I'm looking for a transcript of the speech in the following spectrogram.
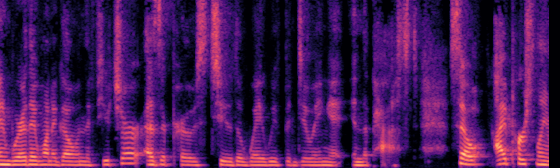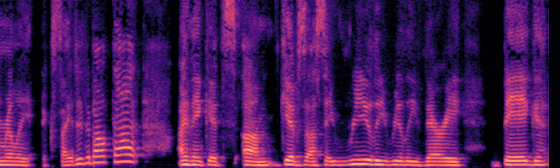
and where they want to go in the future as opposed to the way we've been doing it in the past. So I personally am really excited about that. I think it's um, gives us a really, really very big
